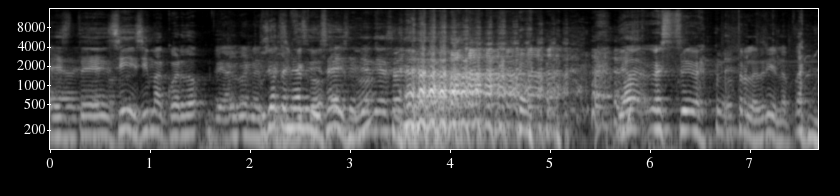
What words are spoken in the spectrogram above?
Este, sí, sí me acuerdo de algo en Pues ya tenías específico. 16, ¿no? Tenía 10 años. Ya, este, otro ladrillo en la pan.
